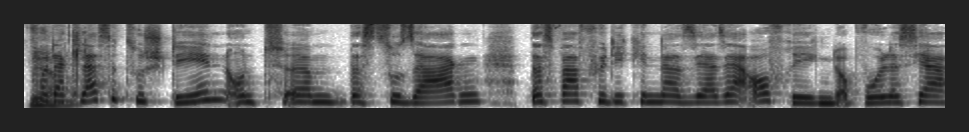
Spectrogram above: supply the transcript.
vor ja. der Klasse zu stehen und ähm, das zu sagen, das war für die Kinder sehr, sehr aufregend, obwohl es ja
